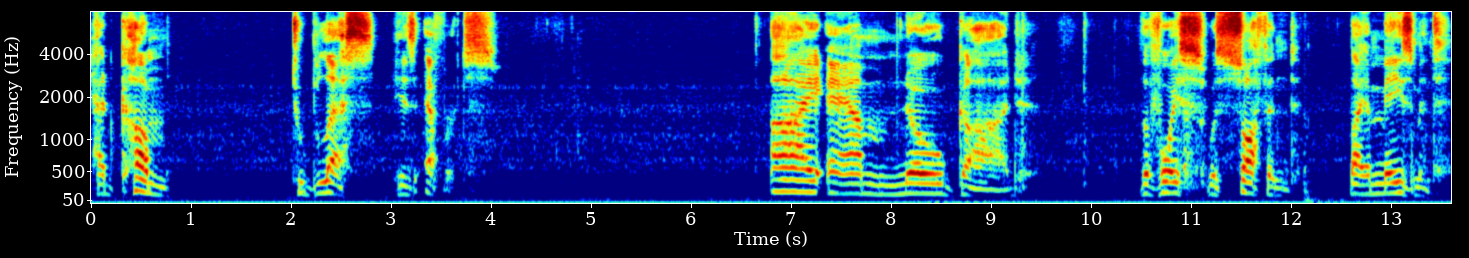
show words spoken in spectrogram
had come to bless his efforts. I am no god. The voice was softened by amazement,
